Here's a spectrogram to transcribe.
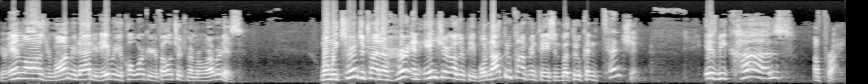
your in laws, your mom, your dad, your neighbor, your co worker, your fellow church member, whoever it is. When we turn to trying to hurt and injure other people, not through confrontation, but through contention, it is because of pride.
